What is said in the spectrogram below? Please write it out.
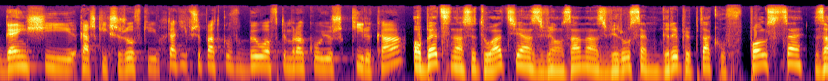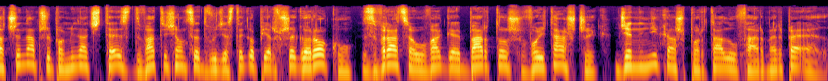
gęsi, kaczki krzyżówki. W takich przypadkach przypadków było w tym roku już kilka. Obecna sytuacja związana z wirusem grypy ptaków w Polsce zaczyna przypominać te z 2021 roku, zwraca uwagę Bartosz Wojtaszczyk, dziennikarz portalu farmer.pl.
